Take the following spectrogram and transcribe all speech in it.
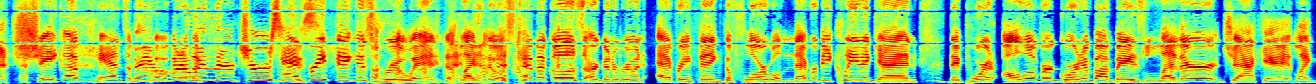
shake up cans of they Coke. and I'm like, their jerseys. Everything is ruined. like those chemicals are going to ruin everything. The floor will never be clean again. They pour it all over Gordon Bombay's leather jacket, like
